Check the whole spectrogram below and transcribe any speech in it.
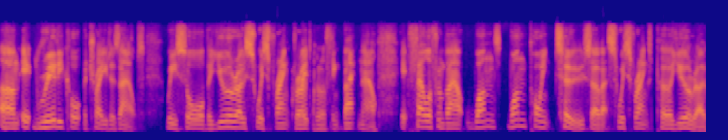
Um, it really caught the traders out. We saw the euro Swiss franc rate, I've got to think back now, it fell from about 1, 1.2, so that's Swiss francs per euro,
